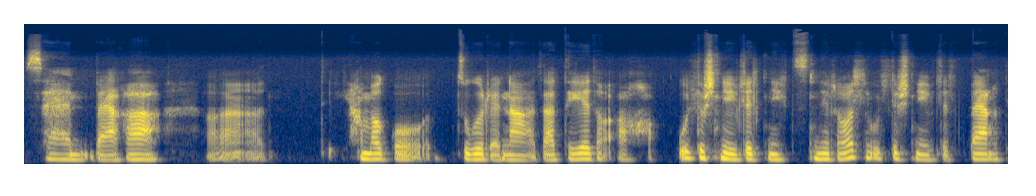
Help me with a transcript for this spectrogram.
сайн байгаа хамаагүй зүгээр байна. За тэгээд үйлдвэрчний эвлэлд нэгдснээр бол үйлдвэрчний эвлэлд байнга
